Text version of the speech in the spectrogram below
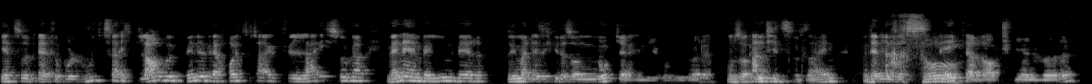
jetzt so der Revoluzer. Ich glaube, Winne wäre heutzutage vielleicht sogar, wenn er in Berlin wäre, so jemand, der sich wieder so ein Nokia-Handy holen würde, um so anti zu sein und der dann so, so. Snake da drauf spielen würde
